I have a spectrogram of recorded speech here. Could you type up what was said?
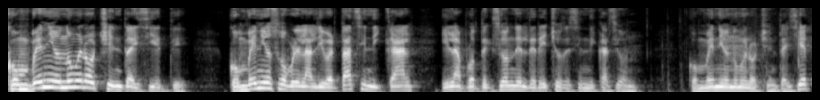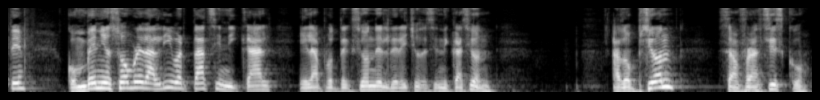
Convenio número 87. Convenio sobre la libertad sindical y la protección del derecho de sindicación. Convenio número 87. Convenio sobre la libertad sindical y la protección del derecho de sindicación. Adopción, San Francisco.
